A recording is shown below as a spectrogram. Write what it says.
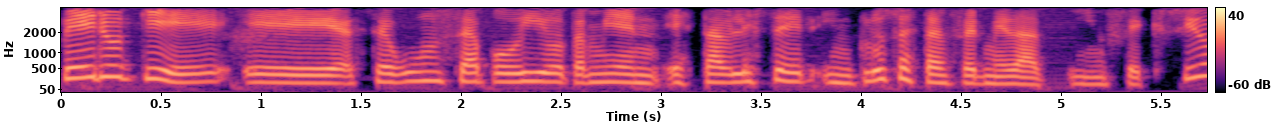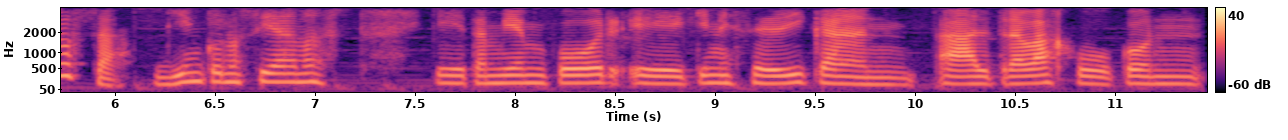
pero que eh, según se ha podido también establecer, incluso esta enfermedad infecciosa, bien conocida además eh, también por eh, quienes se dedican al trabajo con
